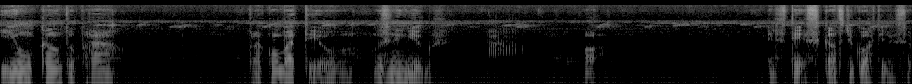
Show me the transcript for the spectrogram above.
E um canto para para combater o, os inimigos. Ó. Eles têm esse canto de cortejo assim.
